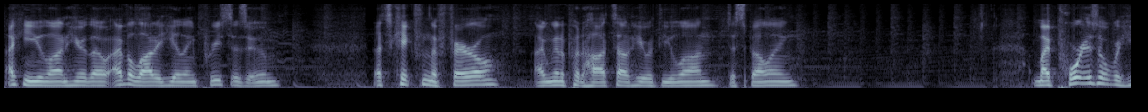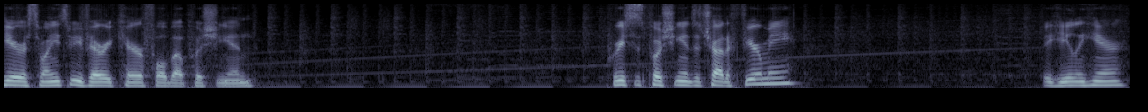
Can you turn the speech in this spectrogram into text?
I can Yu'lon here though. I have a lot of healing. Priest is Oom. That's kick from the Feral. I'm going to put Hots out here with Yu'lon. Dispelling. My port is over here, so I need to be very careful about pushing in. Priest is pushing in to try to fear me. Big healing here.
